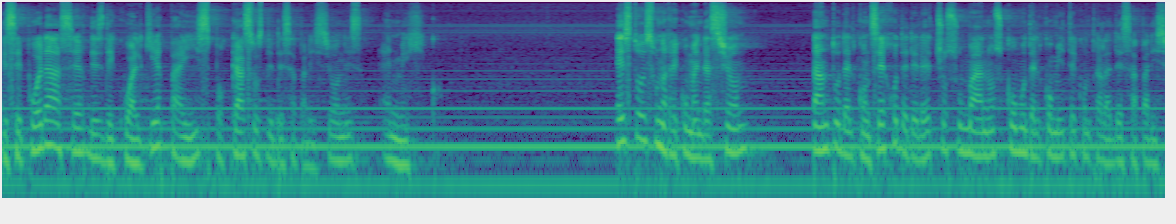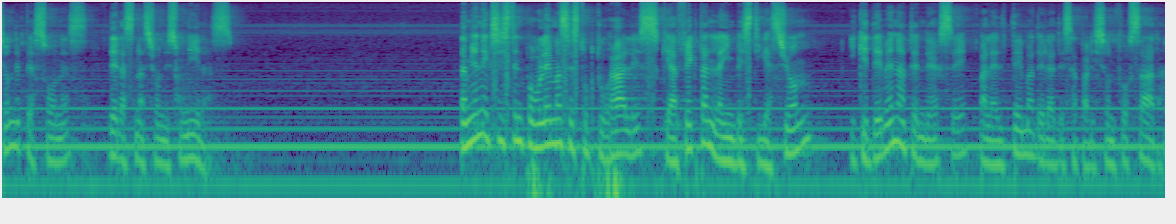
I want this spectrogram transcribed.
que se pueda hacer desde cualquier país por casos de desapariciones en México. Esto es una recomendación tanto del Consejo de Derechos Humanos como del Comité contra la Desaparición de Personas de las Naciones Unidas. También existen problemas estructurales que afectan la investigación y que deben atenderse para el tema de la desaparición forzada.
